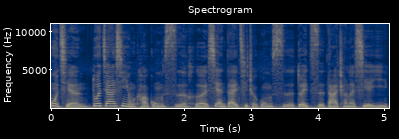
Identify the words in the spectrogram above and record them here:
目前，多家信用卡公司和现代汽车公司对此达成了协议。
